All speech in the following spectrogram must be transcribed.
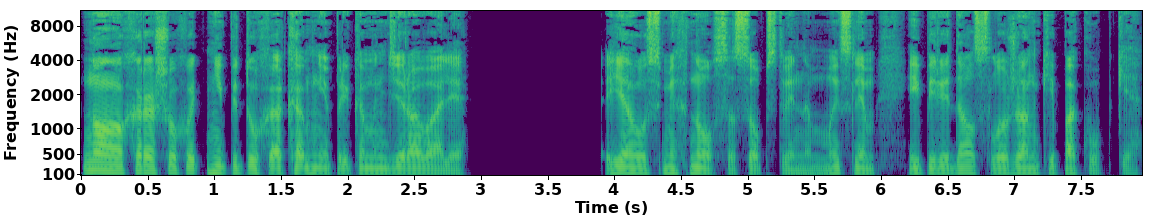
Но хорошо, хоть не петуха ко мне прикомандировали. Я усмехнулся собственным мыслям и передал служанке покупки.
